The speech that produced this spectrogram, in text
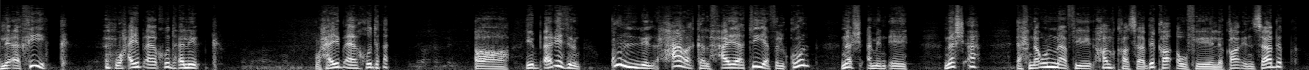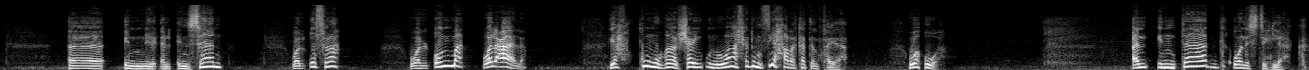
لأخيك. وهيبقى ياخدها ليك. وهيبقى ياخدها. آه. يبقى اذا كل الحركة الحياتية في الكون نشأة من إيه؟ نشأة إحنا قلنا في حلقة سابقة أو في لقاء سابق آه إن الإنسان والأسرة والأمة والعالم يحكمها شيء واحد في حركة الحياة وهو الإنتاج والاستهلاك.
